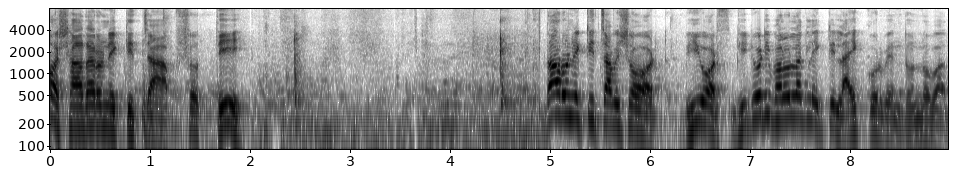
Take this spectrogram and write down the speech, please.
অসাধারণ একটি চাপ, সত্যি। দারুণ একটি চাবি শট ভিউয়ার্স ভিডিওটি ভালো লাগলে একটি লাইক করবেন, ধন্যবাদ।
